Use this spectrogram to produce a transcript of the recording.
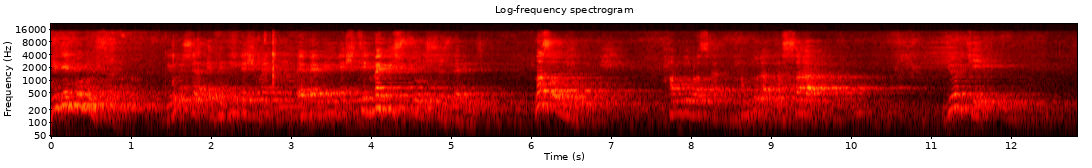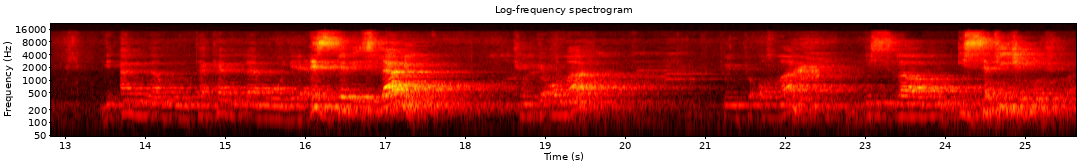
Nedir bunun sırrı? Diyoruz ya ebedileşmek, ebedileştirmek istiyoruz sözlerimizi. Nasıl oluyor bu iş? Hamdullah, Hamdullah Kassar diyor ki لِأَنَّهُمْ تَكَلَّمُوا لِعِزِّ الْإِسْلَامِ Çünkü onlar çünkü onlar İslam'ın izzeti için konuştular.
